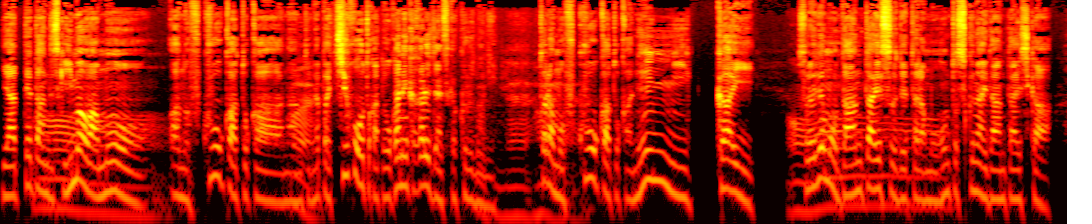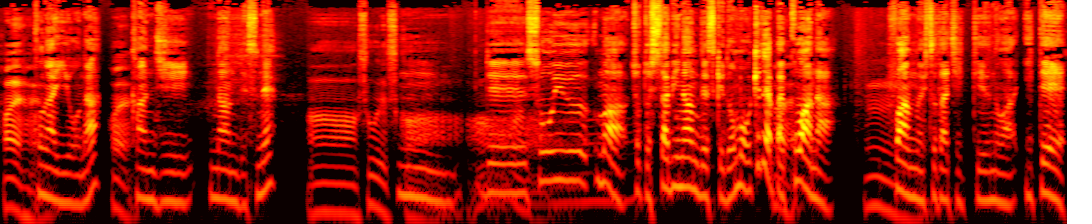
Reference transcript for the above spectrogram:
やってたんですけど今はもうあの福岡とかなんていうはい。のやっぱり地方とかってお金かかるじゃないですか来るのに。ね。はい。ただもう福岡とか年に1回それでも団体数出たらもう本当少ない団体しか来ないようなはい。感じなんですね。ああそうですか、うん。でそういうまあちょっと下火なんですけどもけどやっぱりコアなフうん。ァンの人たちっていうのはいて、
